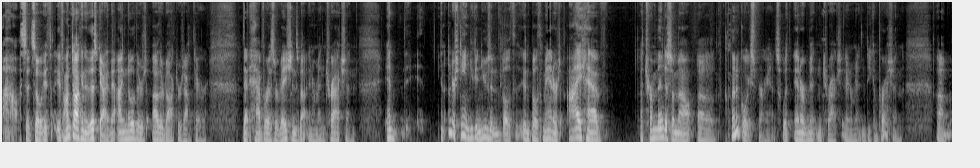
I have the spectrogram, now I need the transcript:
wow. I said, so if, if I'm talking to this guy, that I know there's other doctors out there that have reservations about intermittent traction. And, and understand you can use it in both in both manners. I have a tremendous amount of clinical experience with intermittent traction, intermittent decompression. Um,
